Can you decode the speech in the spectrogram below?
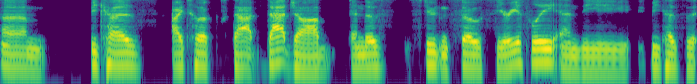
um, because I took that that job and those students so seriously, and the because the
